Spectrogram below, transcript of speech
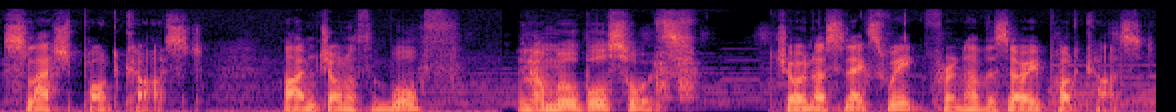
slash podcast. I'm Jonathan Wolf. And I'm Will Bulsiewicz. Join us next week for another Zoe podcast.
